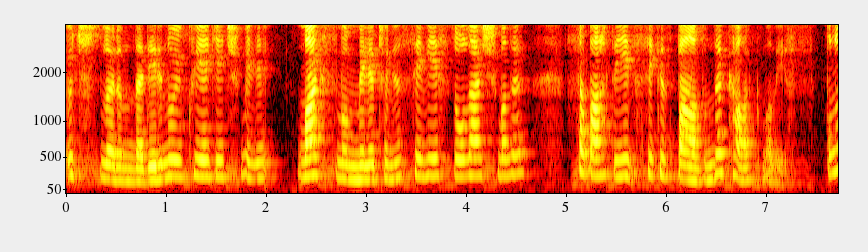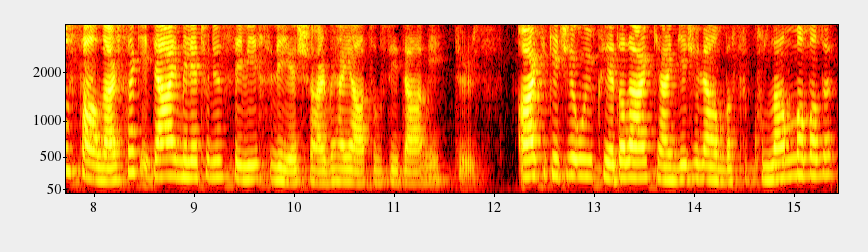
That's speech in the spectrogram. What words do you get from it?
3 sularında derin uykuya geçmeli, maksimum melatonin seviyesine ulaşmalı, sabah da 7-8 bandında kalkmalıyız. Bunu sağlarsak ideal melatonin seviyesiyle yaşar ve hayatımızı idame ettiririz. Artık gece uykuya dalarken gece lambası kullanmamalı,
